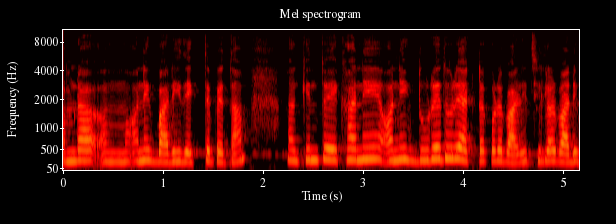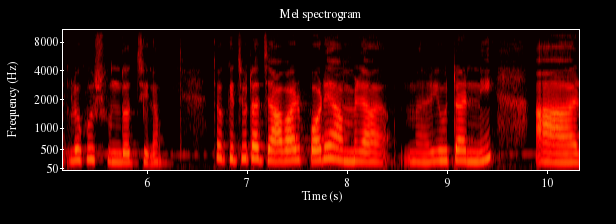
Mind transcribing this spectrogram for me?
আমরা অনেক বাড়ি দেখতে পেতাম। কিন্তু এখানে অনেক দূরে দূরে একটা করে বাড়ি ছিল আর বাড়িগুলো খুব সুন্দর ছিল। তো কিছুটা যাওয়ার পরে আমরা ইউটার্ন নিই। আর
